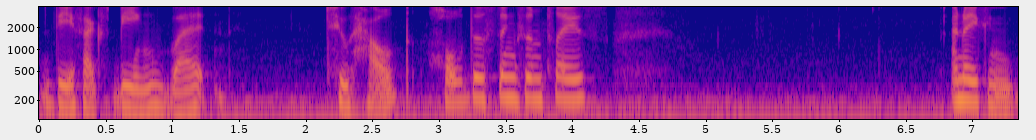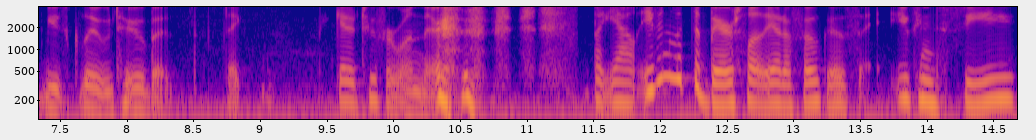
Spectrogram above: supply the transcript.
the effects being wet to help hold those things in place. I know you can use glue too, but like get a two for one there. but yeah, even with the bear slightly out of focus, you can see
